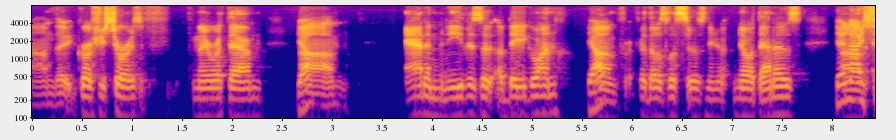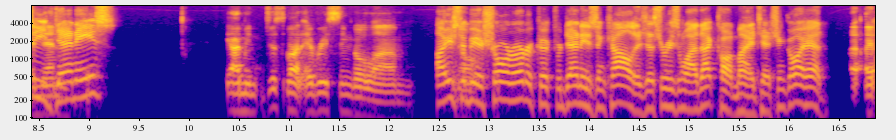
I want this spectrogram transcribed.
um, the grocery stores, familiar with them. Yeah. Um, Adam and Eve is a, a big one. Yeah. Um, for, for those listeners who know, know what that is. Didn't Um, I see then- Denny's? Yeah, I mean, just about every single. Um, I used to be a short order cook for Denny's in college. That's the reason why that caught my attention. Go ahead. I,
